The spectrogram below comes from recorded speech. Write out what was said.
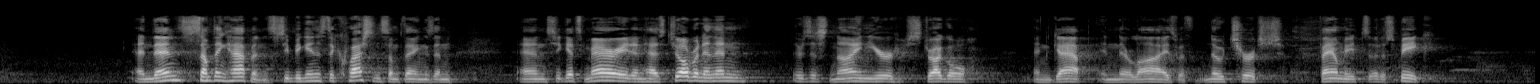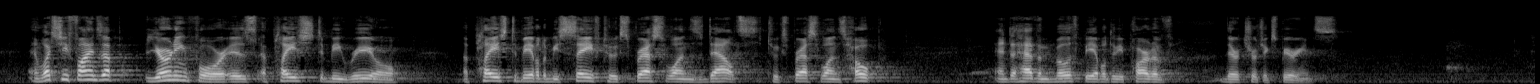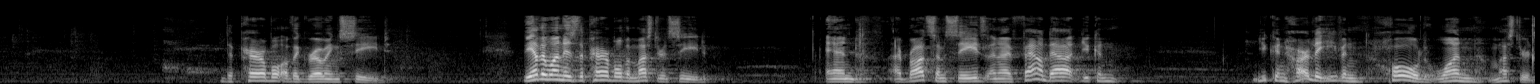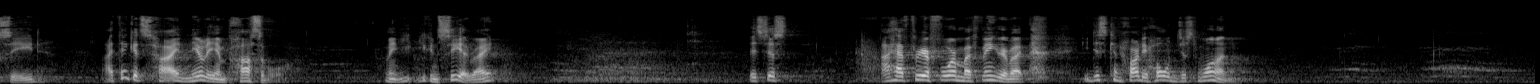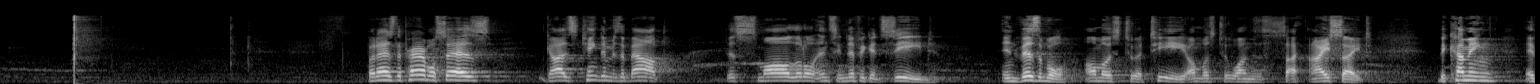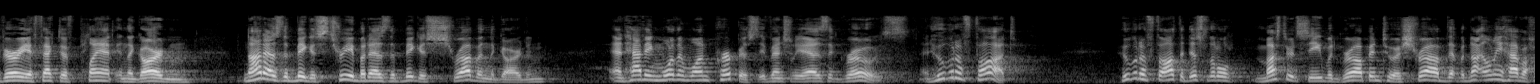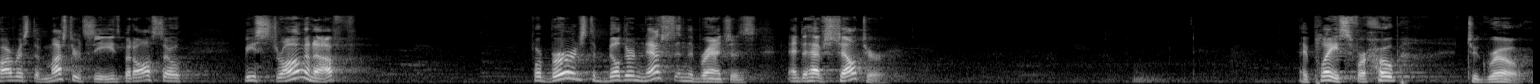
And then something happens. She begins to question some things, and, and she gets married and has children, and then there's this nine year struggle and gap in their lives with no church family, so to speak. And what she finds up yearning for is a place to be real, a place to be able to be safe, to express one's doubts, to express one's hope, and to have them both be able to be part of their church experience. The parable of the growing seed. The other one is the parable of the mustard seed. And I brought some seeds, and I found out you can, you can hardly even hold one mustard seed. I think it's high, nearly impossible. I mean, you, you can see it, right? It's just, I have three or four in my finger, but you just can hardly hold just one. But as the parable says, God's kingdom is about this small, little, insignificant seed, invisible almost to a T, almost to one's eyesight, becoming a very effective plant in the garden, not as the biggest tree, but as the biggest shrub in the garden, and having more than one purpose eventually as it grows. And who would have thought? Who would have thought that this little mustard seed would grow up into a shrub that would not only have a harvest of mustard seeds, but also be strong enough for birds to build their nests in the branches and to have shelter. A place for hope to grow.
